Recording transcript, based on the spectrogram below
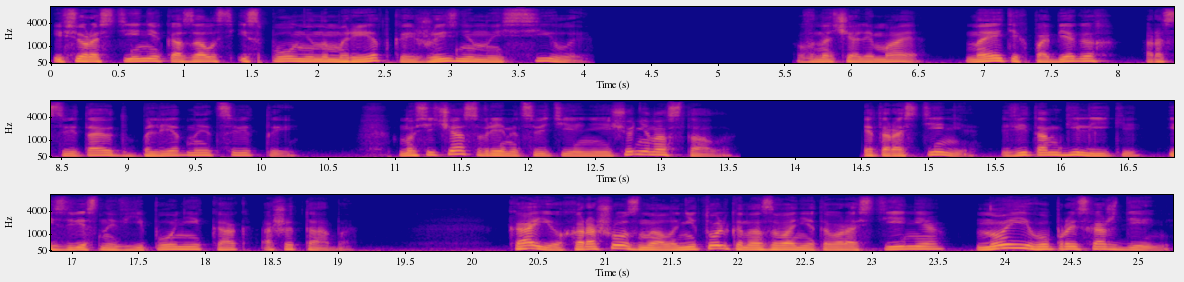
и все растение казалось исполненным редкой жизненной силы. В начале мая на этих побегах расцветают бледные цветы, но сейчас время цветения еще не настало. Это растение – вид ангелики, известный в Японии как ашитаба. Кайо хорошо знала не только название этого растения, но и его происхождение.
